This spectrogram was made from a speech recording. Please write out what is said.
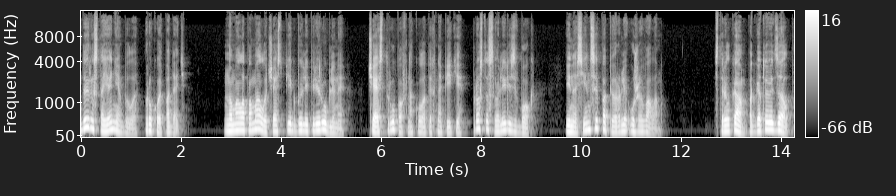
да и расстояние было рукой подать. Но мало-помалу часть пик были перерублены, часть трупов, наколотых на пике, просто свалились в бок, и носинцы поперли уже валом. «Стрелкам подготовить залп!»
